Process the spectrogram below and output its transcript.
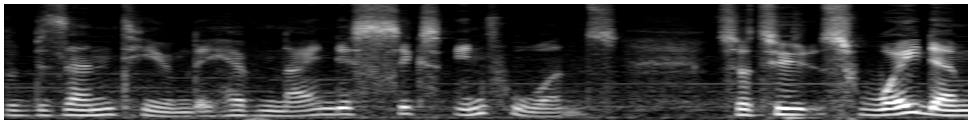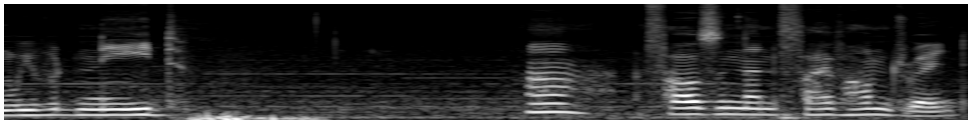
with Byzantium. They have 96 influence. So to sway them, we would need uh, 1,500.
